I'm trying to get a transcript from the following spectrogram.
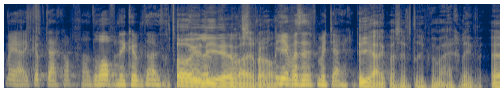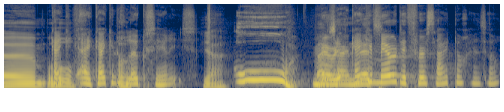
maar ja, ik heb het eigenlijk al verteld. Ralf en ik hebben het uitgepraat. Oh, jullie eh, waren is er al. Jij was even met je eigen Ja, ik was even druk met mijn eigen leven. Ehm Kijk, Rolf. hey, kijk je nog Oh. leuke series? Ja. Oeh. Wij zijn kijk net... je Married at First Sight nog en zo?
